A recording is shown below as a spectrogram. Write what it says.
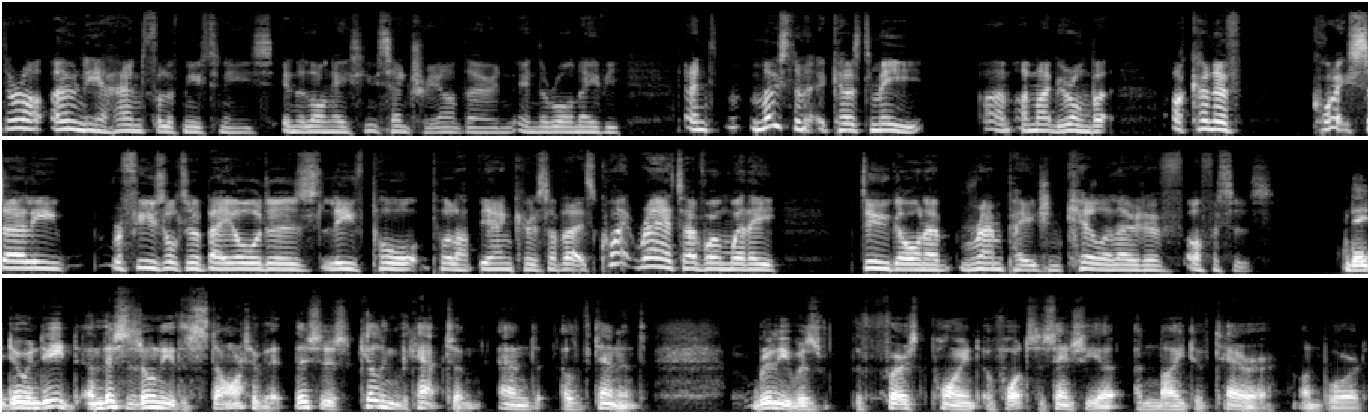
There are only a handful of mutinies in the long 18th century, aren't there, in, in the Royal Navy? And most of them, it occurs to me, um, I might be wrong, but are kind of quite surly refusal to obey orders, leave port, pull up the anchor and stuff like that. It's quite rare to have one where they do go on a rampage and kill a load of officers. They do indeed, and this is only the start of it. This is killing the captain and a lieutenant. Really was the first point of what's essentially a, a night of terror on board.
